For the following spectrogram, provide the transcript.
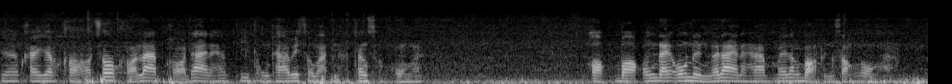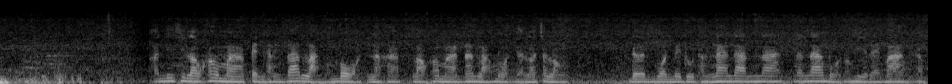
นะครับใครจะขอโชคขอลาบขอได้นะครับ ที่ตรงท้าเวสสวรรค์นะครับทั้งสององค์ออกบอกองค์ใดองค์หนึ่งก็ได้นะครับ ไม่ต้องบอกถึงสององค์ครับ อันนี้ที่เราเข้ามาเป็นทางด้านหลังโบสถ์นะครับ เราเข้ามาด้านหลังโบสถ์เดี๋ยวเราจะลองเดินวนไปดูทางหน้าด้านหน้าด้านหน้าโบสถ์ว่ามีอะไรบ้างครับ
